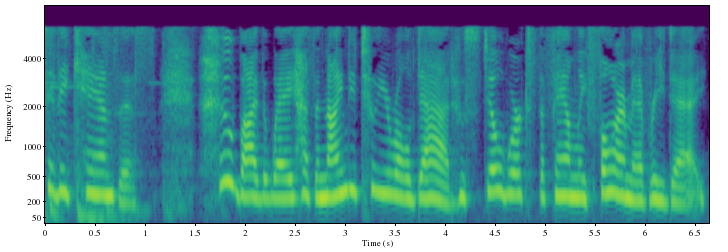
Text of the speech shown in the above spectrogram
City, Kansas who, by the way, has a 92 year old dad who still works the family farm every day.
